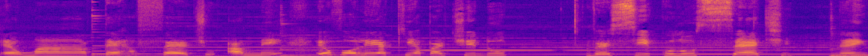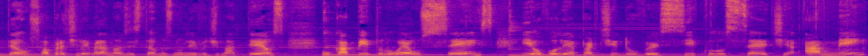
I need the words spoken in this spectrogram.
é uma terra fértil. Amém? Eu vou ler aqui a partir do versículo 7 né? Então, só para te lembrar, nós estamos no livro de Mateus, o capítulo é o 6 e eu vou ler a partir do versículo 7. Amém?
